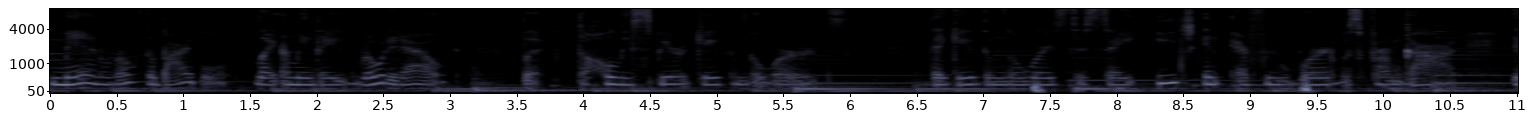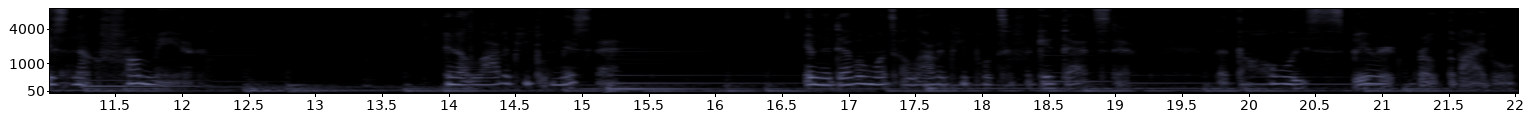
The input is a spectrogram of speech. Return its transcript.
man wrote the Bible. Like, I mean, they wrote it out, but the Holy Spirit gave them the words. They gave them the words to say each and every word was from God. It's not from man. And a lot of people miss that. And the devil wants a lot of people to forget that step that the Holy Spirit wrote the Bible.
